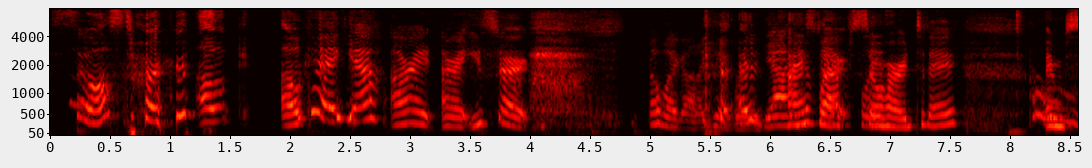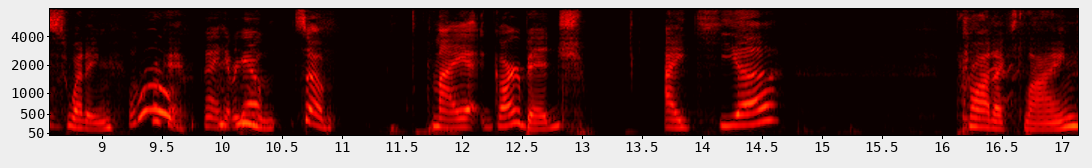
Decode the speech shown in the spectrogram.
so I'll start. Okay. Okay, yeah. All right. All right, you start. Oh my god, I can't breathe. Yeah, you I've start, laughed so hard today. I'm sweating. Ooh. Okay. Okay, here we go. Mm. So, my garbage IKEA product line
